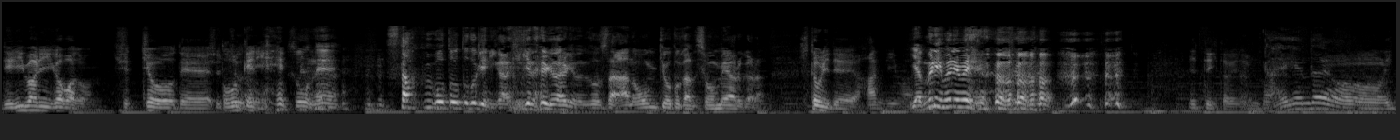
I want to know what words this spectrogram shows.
デリバリーガバドン出張で届けに。そうね。スタッフごと届けに行かなきゃいけなくなるけどねそうしたらあの音響とかで照明あるから。一人でハンディマンいや無理無理無理。出てきたらいいのに。大変だよ。一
